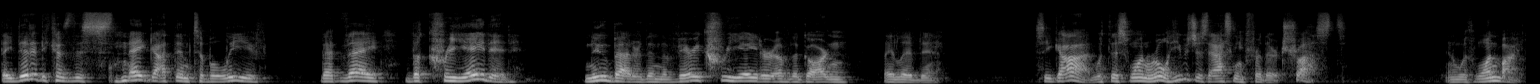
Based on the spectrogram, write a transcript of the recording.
They did it because this snake got them to believe that they, the created, knew better than the very creator of the garden they lived in. See, God, with this one rule, He was just asking for their trust. And with one bite,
